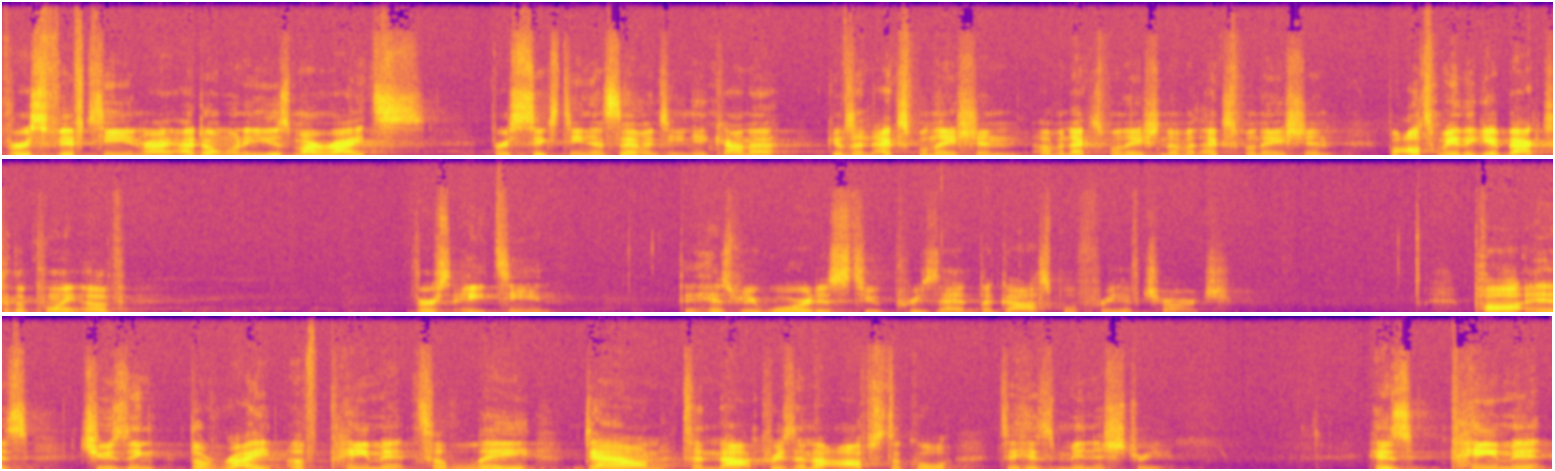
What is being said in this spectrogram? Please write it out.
verse 15, right? I don't want to use my rights. Verse 16 and 17, he kind of gives an explanation of an explanation of an explanation. But ultimately, they get back to the point of verse 18 that his reward is to present the gospel free of charge. Paul is choosing the right of payment to lay down to not present an obstacle to his ministry. His payment,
